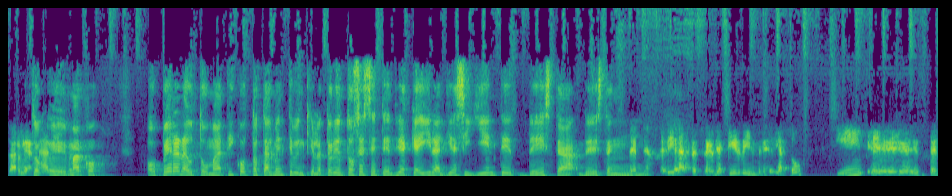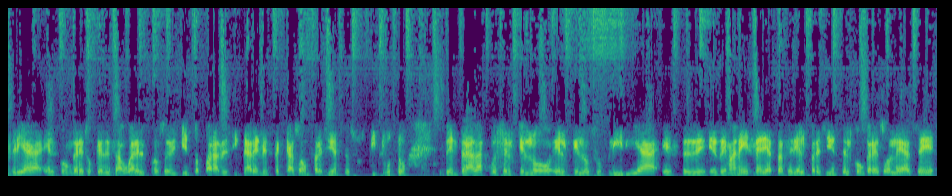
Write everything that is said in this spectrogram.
darle a nadie. Eh, Marco, opera en automático, totalmente vinculatorio, entonces se tendría que ir al día siguiente de esta... De esta se tendría que ir de inmediato y eh, tendría el Congreso que desahogar el procedimiento para designar en este caso a un presidente sustituto. De entrada, pues el que lo el que lo supliría este de, manera inmediata sería el presidente del Congreso, le hace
